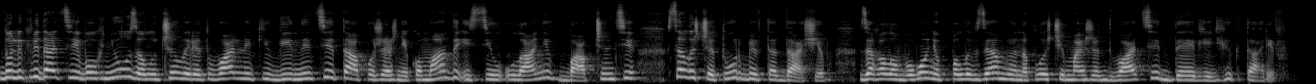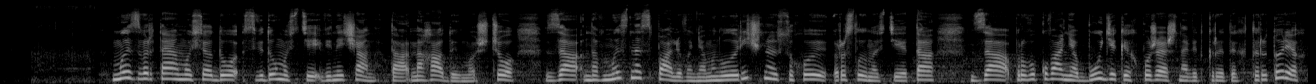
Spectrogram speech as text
До ліквідації вогню залучили рятувальників Вінниці та пожежні команди із сіл Уланів, Бабчинці, селище Турбів та Дашів. Загалом вогонь обпалив землю на площі майже 29 гектарів. Ми звертаємося до свідомості вінничан та нагадуємо, що за навмисне спалювання минулорічної сухої рослинності та за провокування будь-яких пожеж на відкритих територіях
